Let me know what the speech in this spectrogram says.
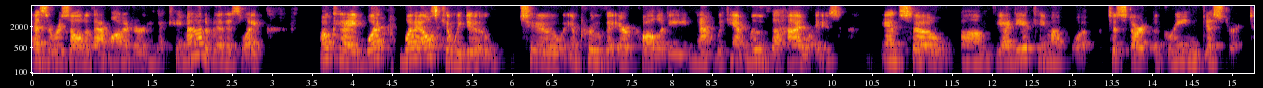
as a result of that monitoring that came out of it, is like, okay, what what else can we do to improve the air quality? Now we can't move the highways, and so um, the idea came up to start a green district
